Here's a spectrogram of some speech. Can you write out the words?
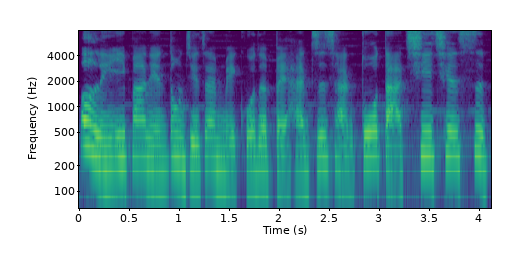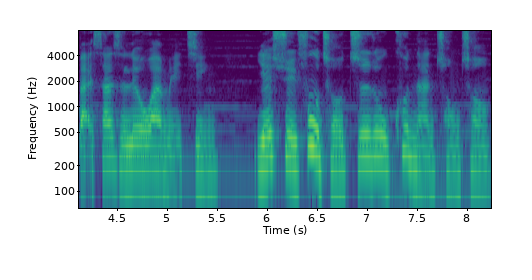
二零一八年冻结在美国的北韩资产多达七千四百三十六万美金。也许复仇之路困难重重，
